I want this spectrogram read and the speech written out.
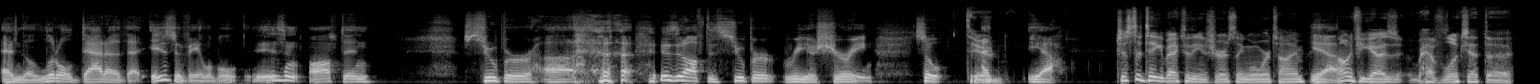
And the little data that is available isn't often super uh, isn't often super reassuring. So, dude, I, yeah. Just to take it back to the insurance thing one more time. Yeah. I don't know if you guys have looked at the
